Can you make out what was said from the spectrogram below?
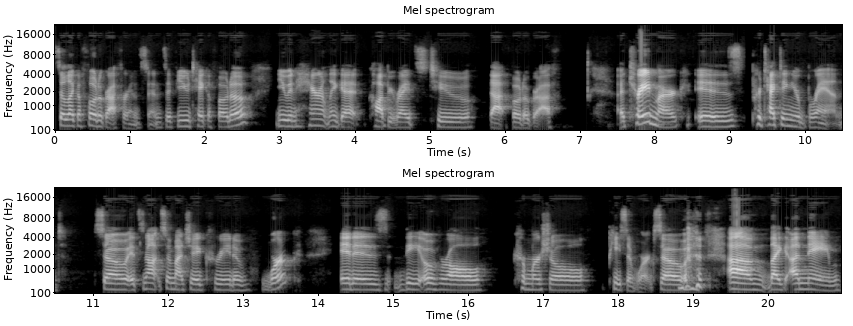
so, like a photograph, for instance, if you take a photo, you inherently get copyrights to that photograph. A trademark is protecting your brand. So it's not so much a creative work, it is the overall commercial piece of work. So, mm-hmm. um, like a name,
